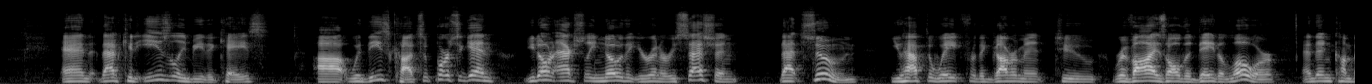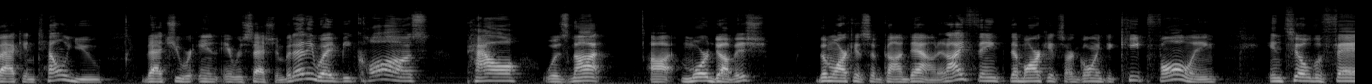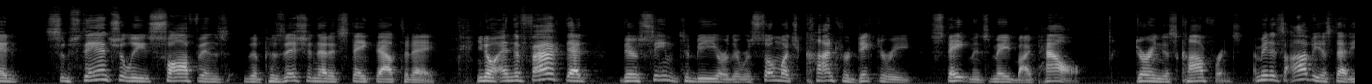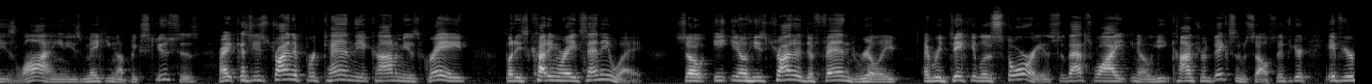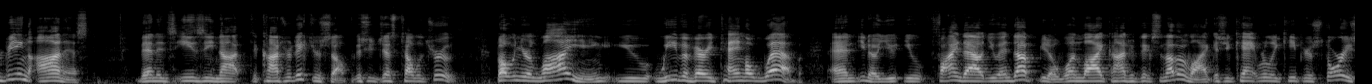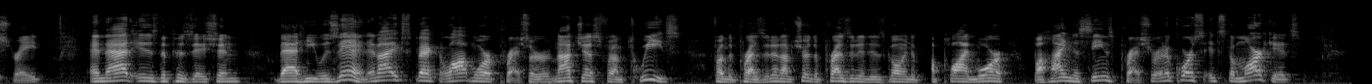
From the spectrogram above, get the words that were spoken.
And that could easily be the case uh, with these cuts. Of course, again, you don't actually know that you're in a recession that soon. You have to wait for the government to revise all the data lower and then come back and tell you that you were in a recession. But anyway, because Powell was not uh, more dovish, the markets have gone down. And I think the markets are going to keep falling until the Fed substantially softens the position that it's staked out today. You know, and the fact that there seemed to be, or there was so much contradictory statements made by Powell during this conference. I mean, it's obvious that he's lying and he's making up excuses, right? Because he's trying to pretend the economy is great, but he's cutting rates anyway. So, you know, he's trying to defend really a ridiculous story. And so that's why, you know, he contradicts himself. So if you're if you're being honest, then it's easy not to contradict yourself because you just tell the truth. But when you're lying, you weave a very tangled web. And you know, you you find out you end up, you know, one lie contradicts another lie because you can't really keep your story straight. And that is the position that he was in. And I expect a lot more pressure, not just from tweets from the president. I'm sure the president is going to apply more behind the scenes pressure. And of course, it's the markets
